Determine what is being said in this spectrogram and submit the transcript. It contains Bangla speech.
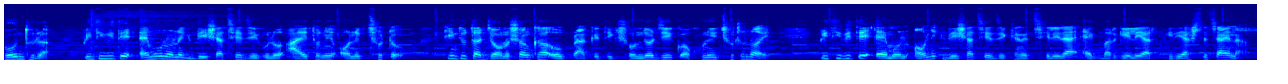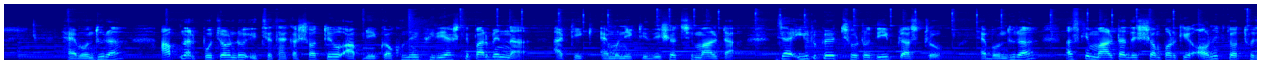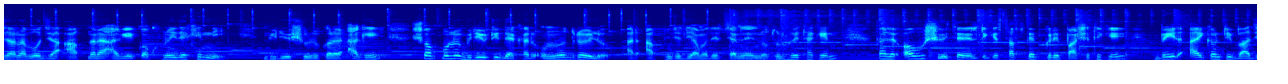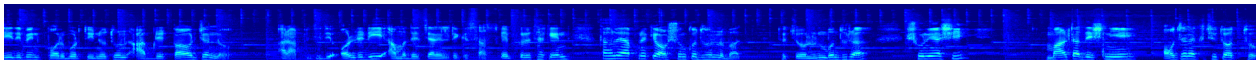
বন্ধুরা, পৃথিবীতে এমন অনেক দেশ আছে যেগুলো আয়তনে অনেক ছোট, কিন্তু তার জনসংখ্যা ও প্রাকৃতিক সৌন্দর্যে কখনোই ছোট নয়। পৃথিবীতে এমন অনেক দেশ আছে যেখানে ছেলেরা একবার গেলে আর ফিরে আসতে চায় না। হ্যাঁ বন্ধুরা, আপনার প্রচণ্ড ইচ্ছে থাকা সত্ত্বেও আপনি কখনোই ফিরে আসতে পারবেন না। আর ঠিক এমন একটি দেশ হচ্ছে মাল্টা, যা ইউরোপের ছোট দ্বীপ রাষ্ট্র। হ্যাঁ বন্ধুরা, আজকে মাল্টা দেশ সম্পর্কে অনেক তথ্য জানাব যা আপনারা আগে কখনোই দেখেননি। ভিডিও শুরু করার আগে সম্পূর্ণ ভিডিওটি দেখার অনুরোধ রইল। আর আপনি যদি আমাদের চ্যানেলে নতুন হয়ে থাকেন, তাহলে অবশ্যই চ্যানেলটিকে সাবস্ক্রাইব করে পাশে থেকে বেল আইকনটি বাজিয়ে দেবেন পরবর্তী নতুন আপডেট পাওয়ার জন্য। আর আপনি যদি অলরেডি আমাদের চ্যানেলটিকে সাবস্ক্রাইব করে থাকেন, তাহলে আপনাকে অসংখ্য ধন্যবাদ। তো চলুন বন্ধুরা, শুনে আসি মাল্টা দেশ নিয়ে অজানা কিছু তথ্য।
